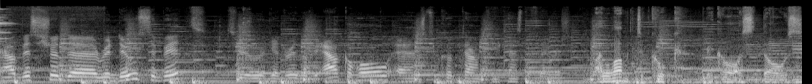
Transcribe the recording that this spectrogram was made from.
Now this should uh, reduce a bit to get rid of the alcohol and to cook down to enhance the flavors. I love to cook because those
